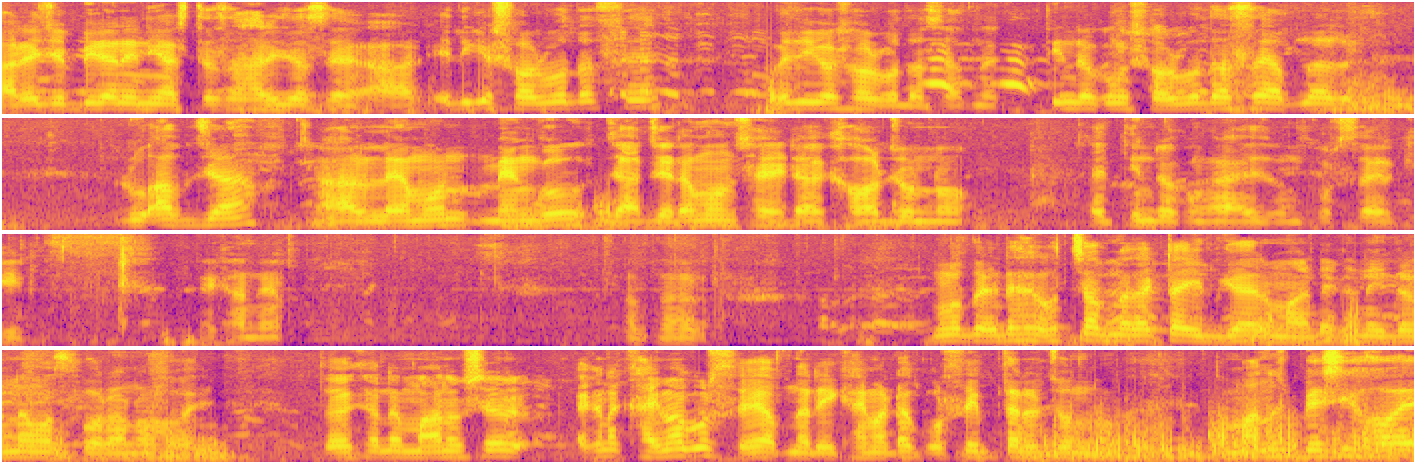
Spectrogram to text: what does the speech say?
আর এই যে বিরিয়ানি নিয়ে আসতেছে, হারিজ আছে। আর এদিকে শরবত আছে, ওইদিকেও শরবত আছে আপনার। তিন রকমের শরবত আছে আপনার, রু আফজা আর লেমন, ম্যাঙ্গো যার যেটা মন চায় এটা খাওয়ার জন্য। এই তিন রকমের আয়োজন করছে আর কি এখানে। আপনার মূলত এটা হচ্ছে আপনার একটা ঈদগাহের মাঠ এখানে ঈদের নামাজ পড়ানো হয়। তো এখানে মানুষের এখানে খাইমা করছে আপনার এই খাইমাটা করছে ইফতারের জন্য। তো মানুষ বেশি হয়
